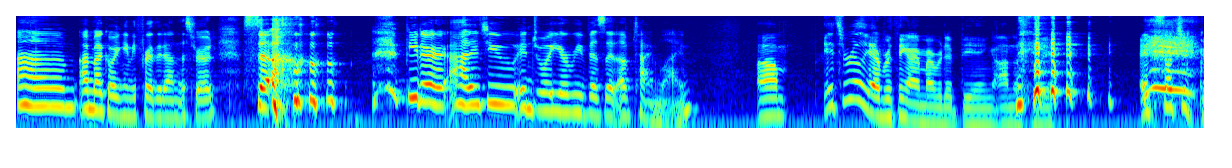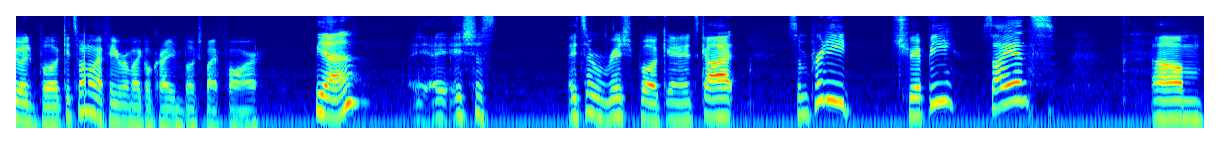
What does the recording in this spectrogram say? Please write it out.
Um, I'm not going any further down this road. So, Peter, how did you enjoy your revisit of Timeline? Um, it's really everything I remembered it being, honestly. it's such a good book. It's one of my favorite Michael Crichton books by far. Yeah. It's just, it's a rich book, and it's got some pretty trippy science. Um,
